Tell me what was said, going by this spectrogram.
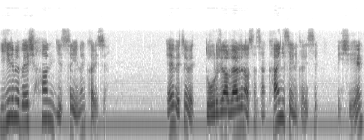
25 hangi sayının karesi? Evet evet doğru cevap verdin aslında. Sen hangi sayının karesi? 5'in.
